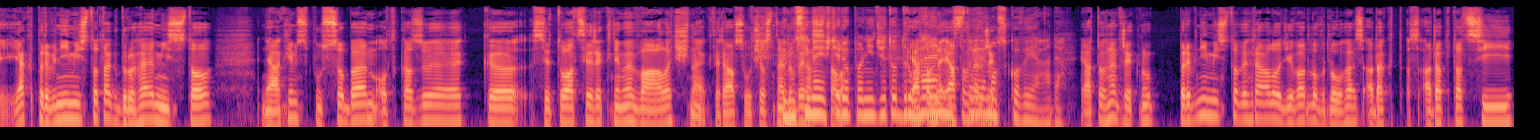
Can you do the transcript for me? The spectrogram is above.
jak první místo, tak druhé místo nějakým způsobem odkazuje k situaci, řekněme, válečné, která v současné My době musíme nastala. ještě doplnit, že to druhé já to, místo já to hned je řek, Moskoviáda. Já to hned řeknu. První místo vyhrálo divadlo v dlouhé s, adapt, s adaptací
